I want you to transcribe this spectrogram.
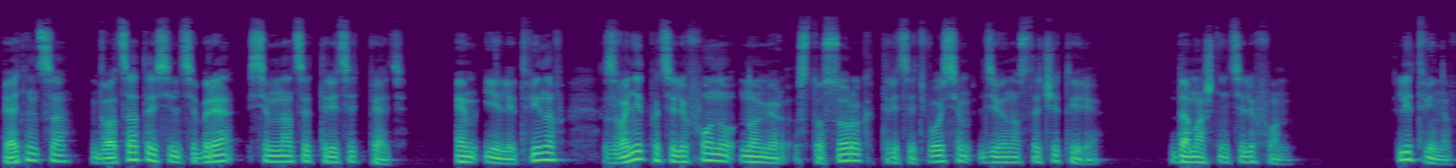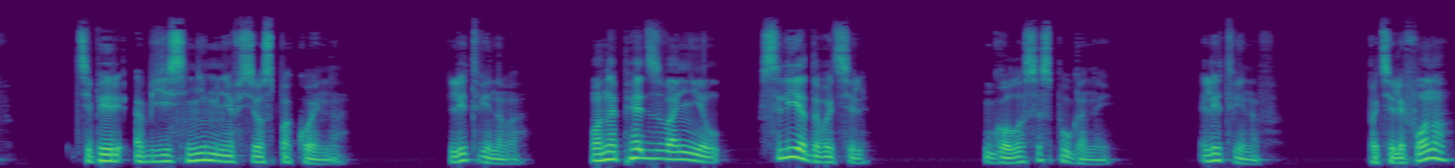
Пятница, 20 сентября, 17.35. М.И. Литвинов звонит по телефону номер 140 38 94. Домашний телефон. Литвинов. Теперь объясни мне все спокойно. Литвинова. Он опять звонил. Следователь. Голос испуганный. Литвинов. По телефону?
